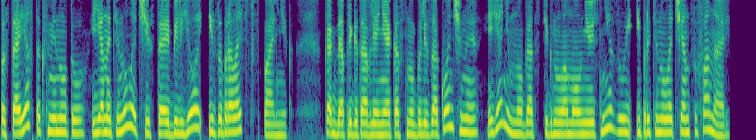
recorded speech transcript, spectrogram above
Постояв так с минуту, я натянула чистое белье и забралась в спальник. Когда приготовления ко сну были закончены, я немного отстегнула молнию снизу и протянула Ченсу фонарь.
